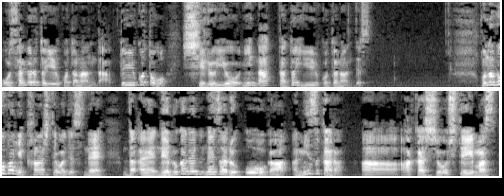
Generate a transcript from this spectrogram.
治めるということなんだ、ということを知るようになったということなんです。この部分に関してはですね、ネブカデネザル王が自らあ証をしています。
